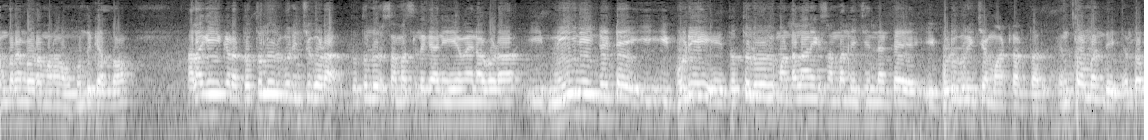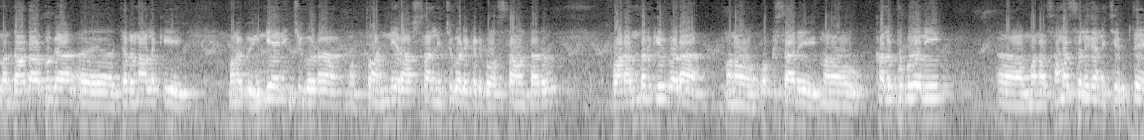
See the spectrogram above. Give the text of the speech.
అందరం కూడా మనం ముందుకెళ్దాం. అలాగే ఇక్కడ దొత్తలూరు గురించి కూడా దొత్తలూరు సమస్యలు కానీ ఏమైనా కూడా ఈ మెయిన్ ఏంటంటే ఈ గుడి దొత్తలూరు మండలానికి సంబంధించిందంటే ఈ గుడి గురించే మాట్లాడతారు. ఎంతో మంది ఎంతో మంది దాదాపుగా తిరణాలకి మనకు ఇండియా నుంచి కూడా మొత్తం అన్ని రాష్ట్రాల నుంచి కూడా ఇక్కడికి వస్తూ ఉంటారు. వారందరికీ కూడా మనం ఒకసారి మనం కలుపుకొని మన సమస్యలు కానీ చెప్తే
